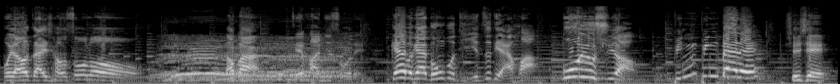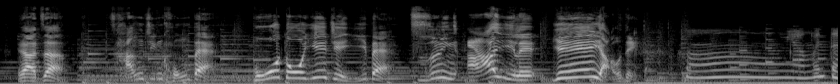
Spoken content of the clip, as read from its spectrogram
不要再撬锁了。”老板儿，这话你说的，敢不敢公布地址电话？我有需要，冰冰版的，谢谢。为啥子？苍井空版、波多野结衣版、志玲阿姨的也要得。嗯，要么得。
